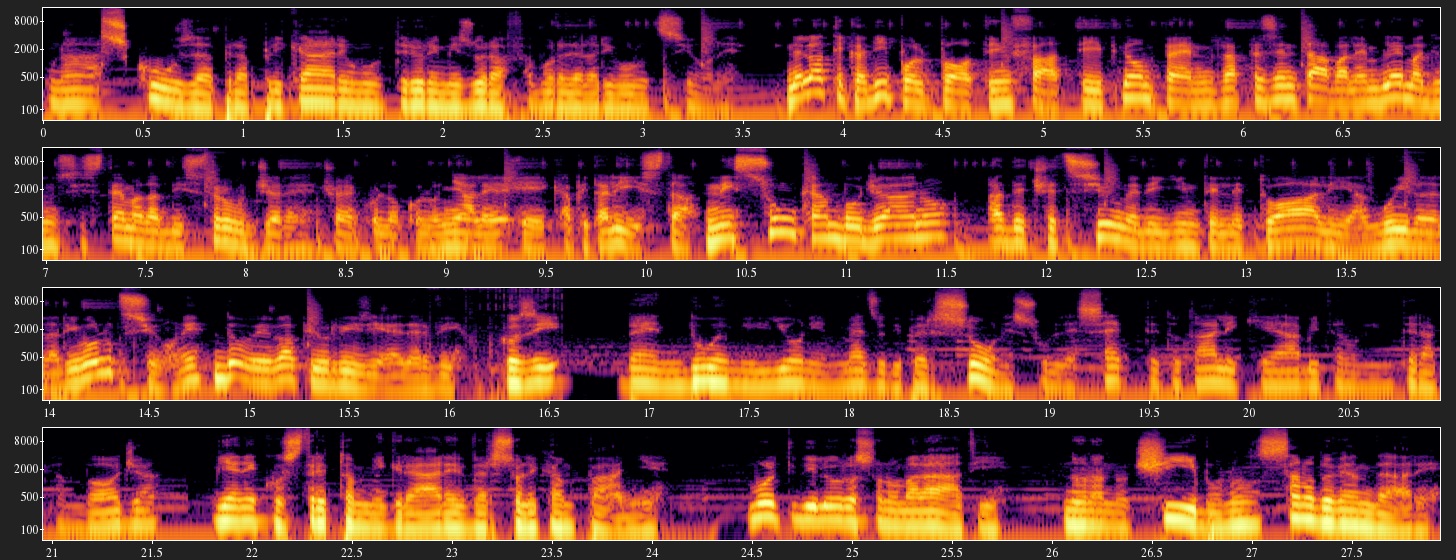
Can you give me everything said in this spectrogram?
una scusa per applicare un'ulteriore misura a favore della rivoluzione. Nell'ottica di Pol Pot, infatti, Phnom Penh rappresentava l'emblema di un sistema da distruggere, cioè quello coloniale e capitalista. Nessun cambogiano, ad eccezione degli intellettuali a guida della rivoluzione, doveva più risiedervi. Così ben 2 milioni e mezzo di persone sulle 7 totali che abitano l'intera Cambogia, viene costretto a migrare verso le campagne. Molti di loro sono malati, non hanno cibo, non sanno dove andare.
